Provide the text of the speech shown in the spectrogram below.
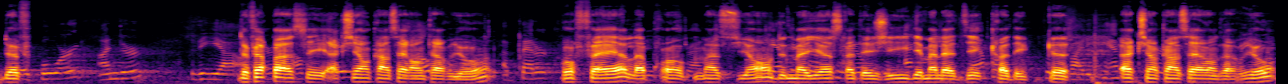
de, de faire passer Action Cancer Ontario pour faire la promotion d'une meilleure stratégie des maladies chroniques. Action Cancer Ontario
